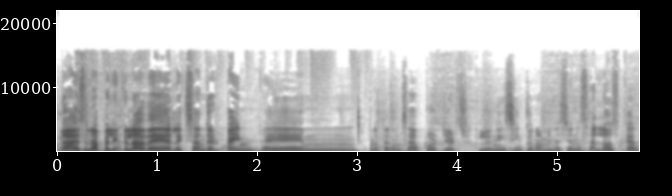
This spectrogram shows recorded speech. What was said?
no, es una película de Alexander Payne, eh, protagonizado por George Clooney, cinco nominaciones al Oscar.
